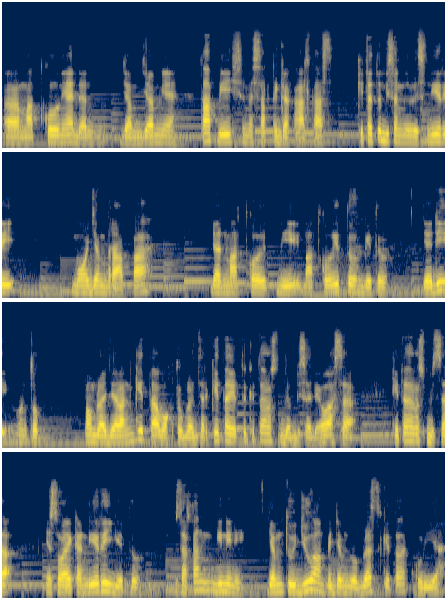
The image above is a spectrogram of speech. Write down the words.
eh, matkulnya dan jam-jamnya. Tapi semester 3 ke atas, kita tuh bisa milih sendiri mau jam berapa dan matkul di matkul itu gitu. Jadi untuk pembelajaran kita, waktu belajar kita itu kita harus sudah bisa dewasa. Kita harus bisa menyesuaikan diri gitu. Misalkan gini nih, jam 7 sampai jam 12 kita kuliah.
